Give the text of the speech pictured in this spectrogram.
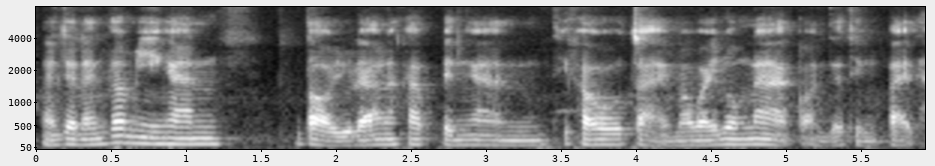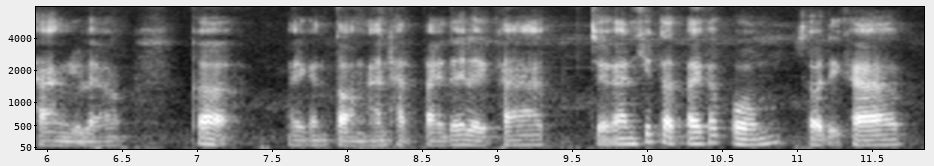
หลังจากนั้นก็มีงานต่ออยู่แล้วนะครับ เป็นงานที่เขาจ่ายมาไว้ล่วงหน้าก่อนจะถึงปลายทางอยู่แล้ว ก็ ไปกันต่องานถัดไปได้เลยครับ เจอกันคลิปถัดไปครับผม สวัสดีครับ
